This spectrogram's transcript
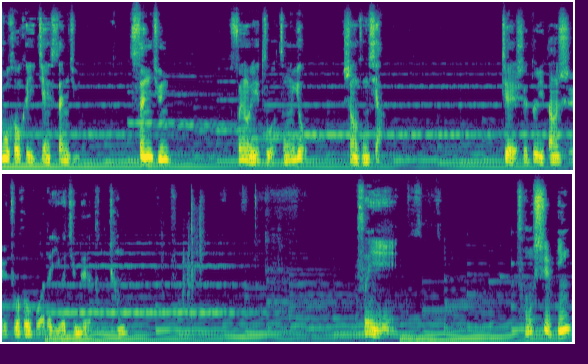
诸侯可以建三军，三军分为左、中、右、上、中、下，这也是对当时诸侯国的一个军队的统称。所以，从士兵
